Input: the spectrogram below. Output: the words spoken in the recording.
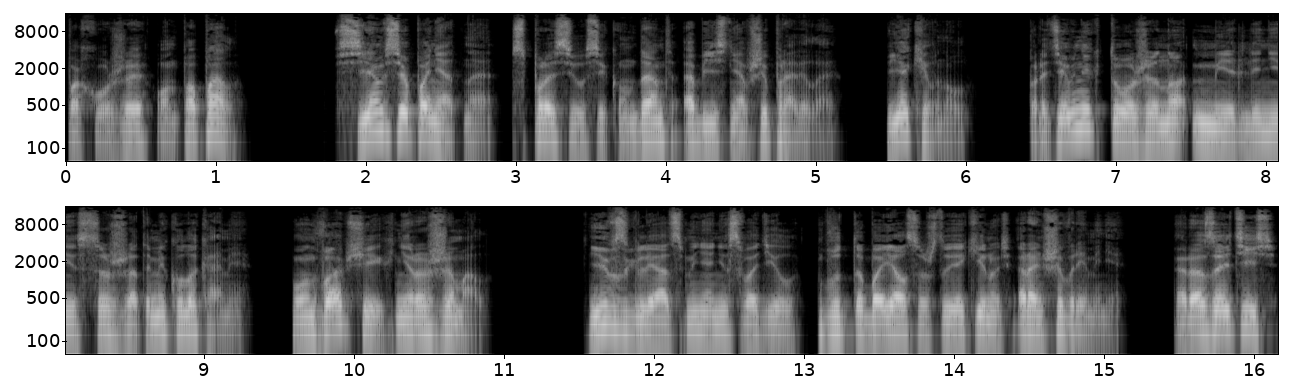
Похоже, он попал. «Всем все понятно?» — спросил секундант, объяснявший правила. Я кивнул. Противник тоже, но медленнее, с сжатыми кулаками. Он вообще их не разжимал. И взгляд с меня не сводил, будто боялся, что я кинуть раньше времени. «Разойтись!»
